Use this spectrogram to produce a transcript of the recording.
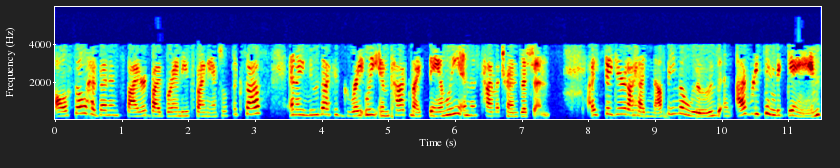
also had been inspired by Brandy's financial success, and I knew that could greatly impact my family in this time of transition. I figured I had nothing to lose and everything to gain,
